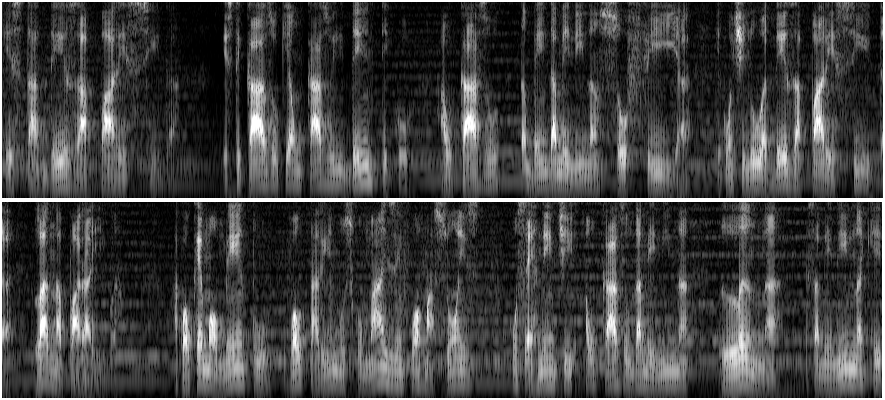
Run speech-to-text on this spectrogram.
que está desaparecida. Este caso que é um caso idêntico ao caso também da menina Sofia, que continua desaparecida lá na Paraíba. A qualquer momento voltaremos com mais informações concernente ao caso da menina Lana, essa menina que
